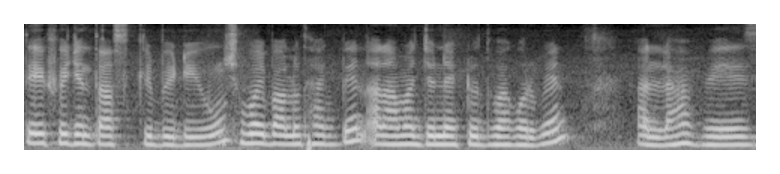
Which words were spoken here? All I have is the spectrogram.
তো এই পর্যন্ত আজকের ভিডিও সবাই ভালো থাকবেন আর আমার জন্য একটু দোয়া করবেন। আল্লাহ হাফেজ।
